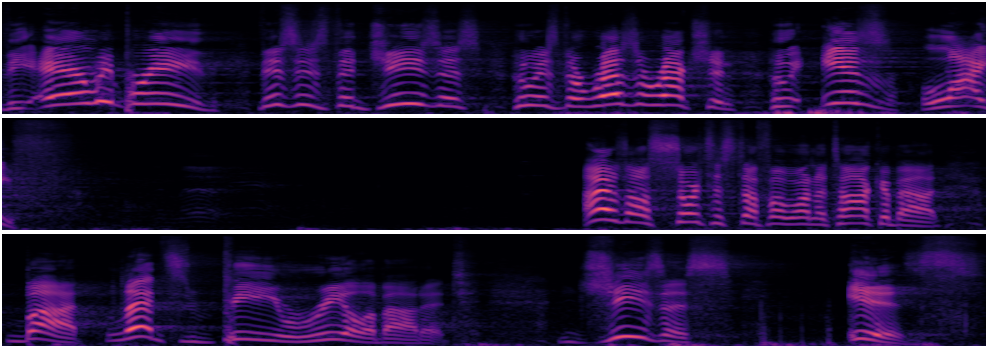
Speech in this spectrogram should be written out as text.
the air we breathe. This is the Jesus who is the resurrection, who is life. There's all sorts of stuff I want to talk about, but let's be real about it. Jesus is.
